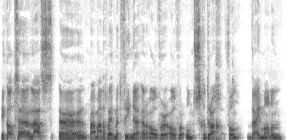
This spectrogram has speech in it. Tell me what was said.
Ik had eh, laatst eh, een paar maanden geleden met vrienden erover, over ons gedrag van wij mannen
